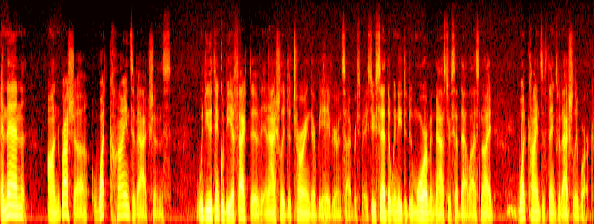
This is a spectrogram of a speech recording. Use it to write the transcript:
And then on Russia, what kinds of actions would you think would be effective in actually deterring their behavior in cyberspace? You said that we need to do more. McMaster said that last night. What kinds of things would actually work?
